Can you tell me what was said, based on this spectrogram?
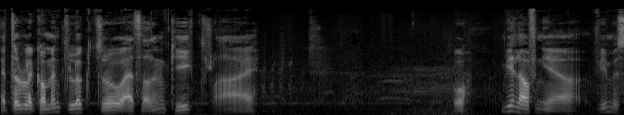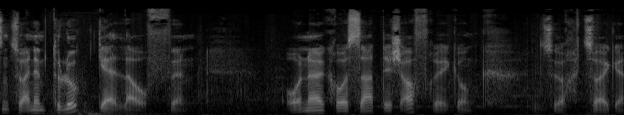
Herzlich willkommen zurück zu Assassin's Creed 3. Oh, wir laufen hier. Wir müssen zu einem Drucker laufen. Ohne großartig Aufregung zu erzeugen.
